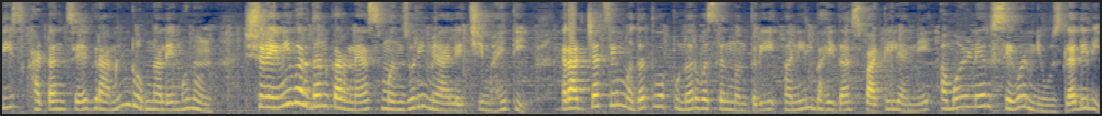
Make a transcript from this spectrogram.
तीस खाटांचे ग्रामीण रुग्णालय म्हणून श्रेणीवर्धन करण्यास मंजुरी मिळाल्याची माहिती राज्याचे मदत व पुनर्वसन मंत्री अनिल भाईदास पाटील यांनी अमळनेर सेवन न्यूजला दिली.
